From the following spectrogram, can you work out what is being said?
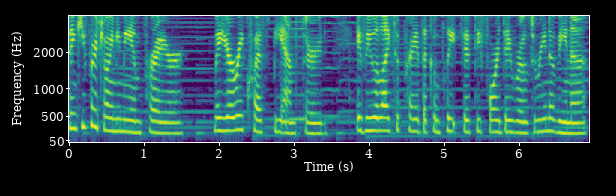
Thank you for joining me in prayer. May your requests be answered. If you would like to pray the complete 54 day Rosary Novena,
